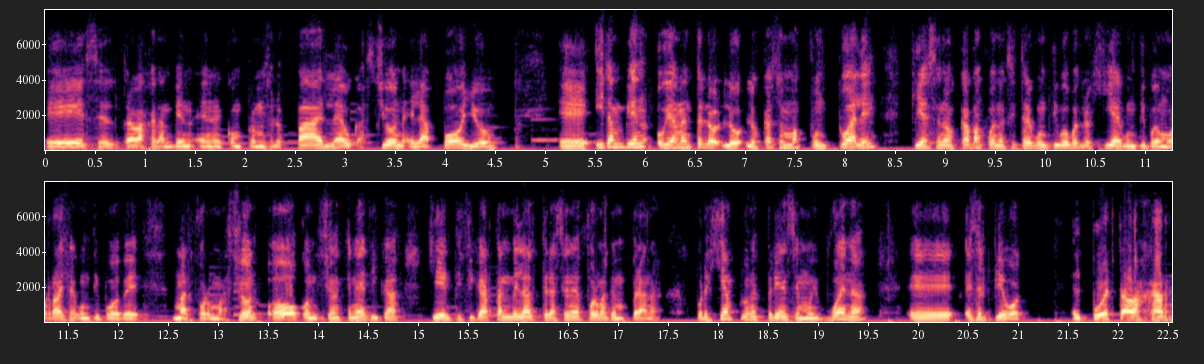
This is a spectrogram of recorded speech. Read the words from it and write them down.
eh, se trabaja también en el compromiso de los padres, la educación, el apoyo. Eh, y también, obviamente, los casos más puntuales que ya se nos escapan cuando existe algún tipo de patología, algún tipo de hemorragia, algún tipo de malformación o condición genética, que identificar también la alteración de forma temprana. Por ejemplo, una experiencia muy buena eh, es el piebot. El poder trabajar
